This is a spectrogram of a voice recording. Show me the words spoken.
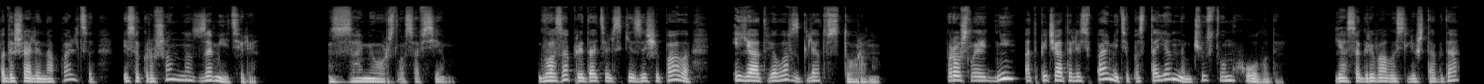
проверить, как там Тегдлар и все ли у нее в порядке». «Конечно». Мне тепло улыбнулись, поднесли ладонь к губам, подышали на пальцы и сокрушенно заметили. Замерзла совсем. Глаза предательски защипала, и я отвела взгляд в сторону. Прошлые дни отпечатались в памяти постоянным чувством холода. Я согревалась лишь тогда,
